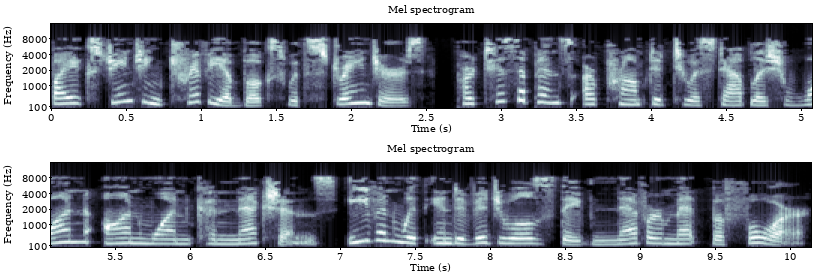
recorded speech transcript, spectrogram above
By exchanging trivia books with strangers, participants are prompted to establish one-on-one connections, even with individuals they've never met before.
